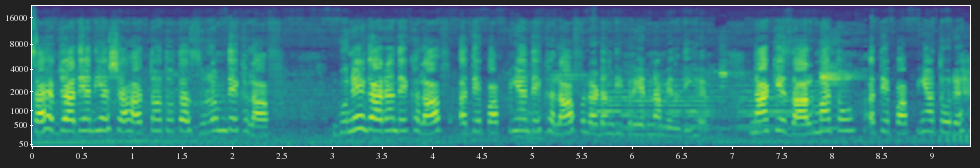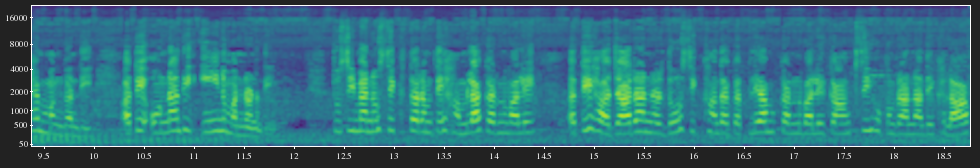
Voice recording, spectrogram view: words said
ਸਾਹਿਬਜ਼ਾਦਿਆਂ ਦੀਆਂ ਸ਼ਹਾਦਤਾਂ ਤੋਂ ਤਾਂ ਜ਼ੁਲਮ ਦੇ ਖਿਲਾਫ ਗੁਨਹਗਾਰਾਂ ਦੇ ਖਿਲਾਫ ਅਤੇ ਪਾਪੀਆਂ ਦੇ ਖਿਲਾਫ ਲੜਨ ਦੀ ਪ੍ਰੇਰਣਾ ਮਿਲਦੀ ਹੈ। ਨਾ ਕਿ ਜ਼ਾਲਮਾਂ ਤੋਂ ਅਤੇ ਪਾਪੀਆਂ ਤੋਂ ਰਹਿਮ ਮੰਗਣ ਦੀ ਅਤੇ ਉਹਨਾਂ ਦੀ ਈਨ ਮੰਨਣ ਦੀ। ਤੁਸੀਂ ਮੈਨੂੰ ਸਿੱਖ ਧਰਮ ਤੇ ਹਮਲਾ ਕਰਨ ਵਾਲੇ ਅਤੇ ਹਜ਼ਾਰਾਂ ਨਿਰਦੋਸ਼ ਸਿੱਖਾਂ ਦਾ ਕਤਲੇਆਮ ਕਰਨ ਵਾਲੇ ਕਾਂਗਰਸੀ ਹੁਕਮਰਾਨਾਂ ਦੇ ਖਿਲਾਫ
